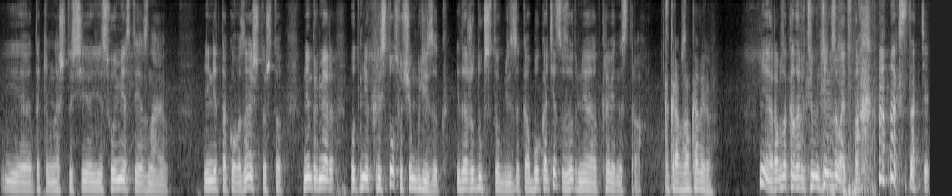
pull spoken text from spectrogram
и таким, знаешь, что свое место я знаю. Мне нет такого, знаешь, что, что... Мне, например, вот мне Христос очень близок, и даже Дух Святой близок, а Бог Отец вызывает мне откровенный страх. Как Рамзан Кадыров? Не, Рамзан Кадыров не, не вызывает страх, кстати.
